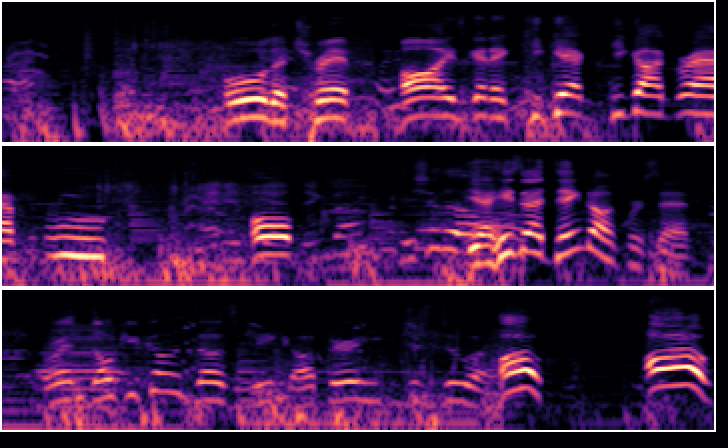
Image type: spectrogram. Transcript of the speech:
Alright. Ooh, the trip. Oh, he's gonna he get he got grabbed. Ooh. Oh. he a ding dong? he. Yeah, he's at ding dong percent. When Donkey Kong does weak up air, he can just do a. Oh. Oh.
